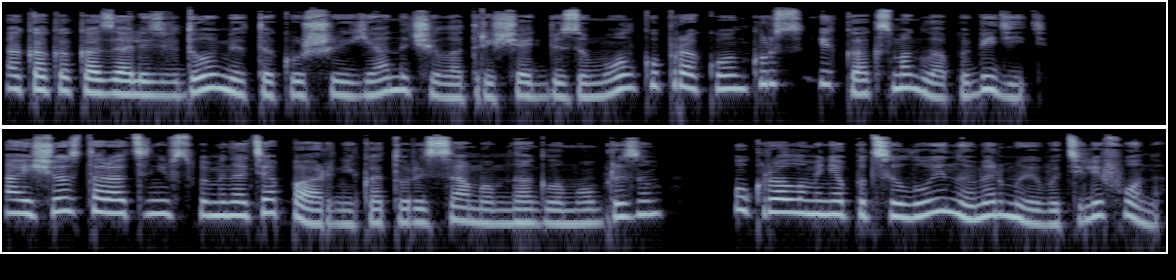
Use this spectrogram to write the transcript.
А как оказались в доме, так уж и я начала трещать безумолку про конкурс и как смогла победить. А еще стараться не вспоминать о парне, который самым наглым образом украл у меня поцелуй и номер моего телефона.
